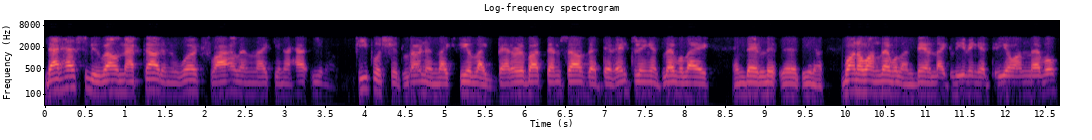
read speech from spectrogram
that has to be well mapped out and worthwhile and like you know have you know people should learn and like feel like better about themselves that they're entering at level A and they're uh, you know one on one level and they're like leaving at three on level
